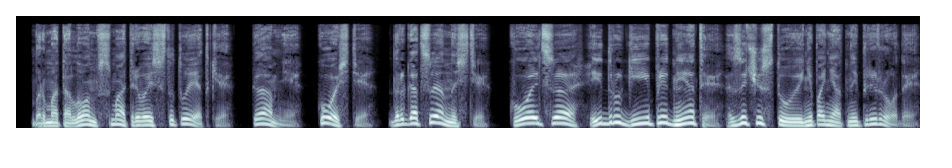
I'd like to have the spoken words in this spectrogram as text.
— бормотал он, всматриваясь в статуэтки, камни, кости, драгоценности, кольца и другие предметы, зачастую непонятной природы.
